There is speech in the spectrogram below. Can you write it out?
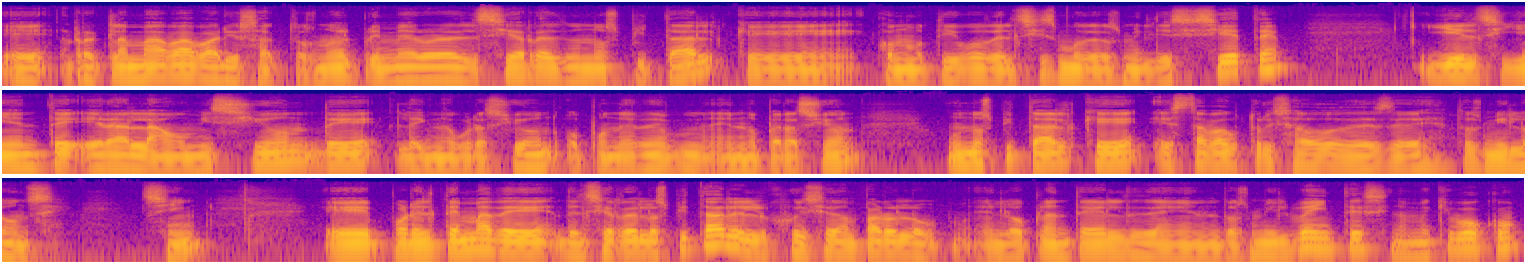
eh, reclamaba varios actos. ¿no? El primero era el cierre de un hospital que con motivo del sismo de 2017 y el siguiente era la omisión de la inauguración o poner en, en operación un hospital que estaba autorizado desde 2011. ¿sí? Eh, por el tema de, del cierre del hospital, el juicio de amparo lo, lo planteé en 2020, si no me equivoco.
